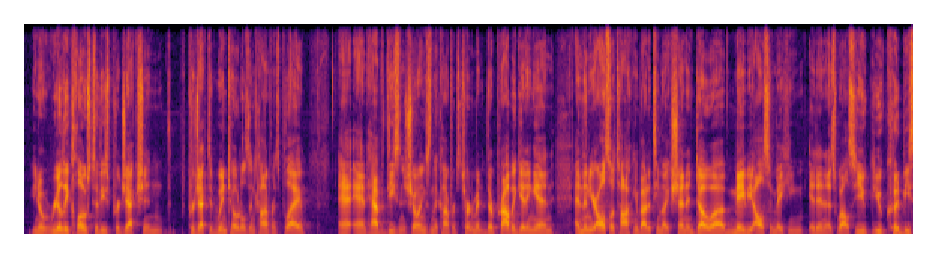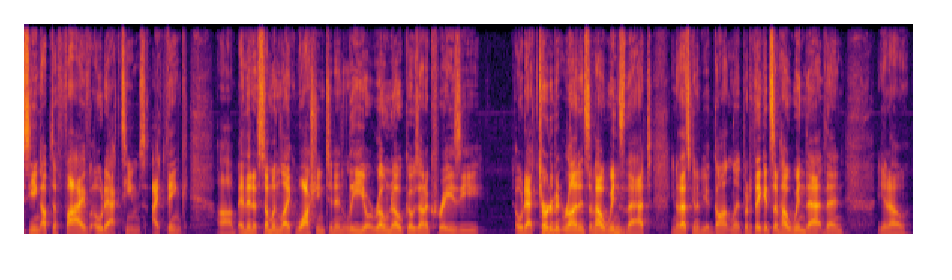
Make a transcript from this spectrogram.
you know, really close to these projection projected win totals in conference play, and, and, have decent showings in the conference tournament, they're probably getting in. And then you're also talking about a team like Shenandoah maybe also making it in as well. So you, you could be seeing up to five ODAC teams, I think. Um, and then if someone like Washington and Lee or Roanoke goes on a crazy ODAC tournament run and somehow wins that, you know, that's going to be a gauntlet. But if they could somehow win that, then, you know,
